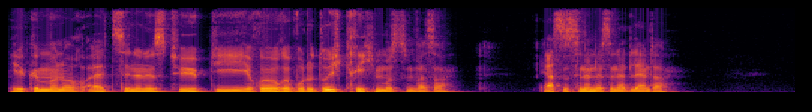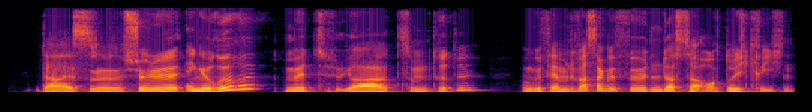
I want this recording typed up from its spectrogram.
Hier können wir noch als Hindernistyp die Röhre, wo du durchkriechen musst im Wasser. Erstes Hindernis in Atlanta. Da ist eine schöne enge Röhre mit, ja, zum Drittel ungefähr mit Wasser gefüllt und das da auch durchkriechen.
